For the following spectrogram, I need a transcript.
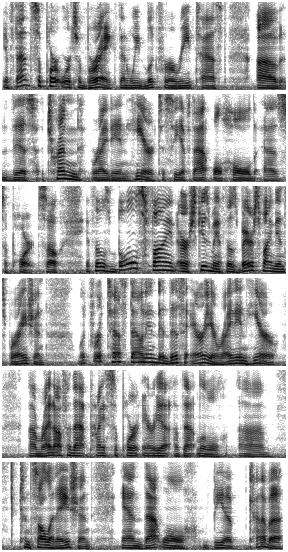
If that support were to break, then we'd look for a retest of this trend right in here to see if that will hold as support. So if those bulls find, or excuse me, if those bears find inspiration, look for a test down into this area right in here, um, right off of that price support area of that little um, consolidation. And that will be a kind of a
